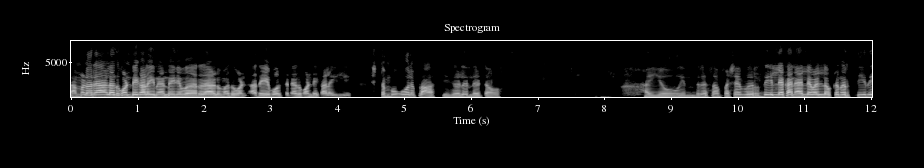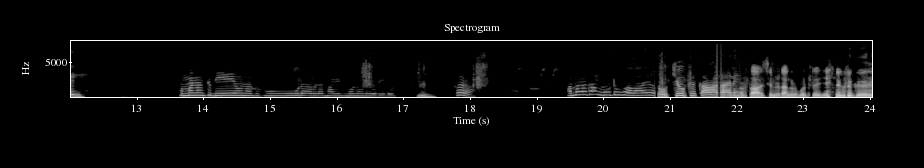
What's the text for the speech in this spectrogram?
നമ്മൾ ഒരാളത് കൊണ്ടുപോയി കളയുന്ന കണ്ടു കഴിഞ്ഞാൽ വേറൊരാളും അത് കൊണ്ട് അതേപോലെ തന്നെ അത് കൊണ്ടുപോയി കളയില്ലേ? ഇഷ്ടംപോലെ പ്ലാസ്റ്റിക്കുകൾ ഉണ്ട് കേട്ടോ. അയ്യോ എന്ത് രസം. പക്ഷെ വെറുതെ ഇല്ല കനാലിലെ വെള്ളമൊക്കെ നിർത്തിയതേ. അമ്മ നമുക്ക് ദേവന്ന് അത് കൂടെ അവിടെ കയറിയല്ലോ കേറാ. അമ്മ നമുക്ക് അങ്ങോട്ട് പോവാ. വായോ. നോക്കി നോക്ക് കാണാന്. താഴ്ചയുണ്ട് അങ്ങോട്ട് പെട്ട് കഴിഞ്ഞാൽ ഇങ്ങോട്ട് കേറി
